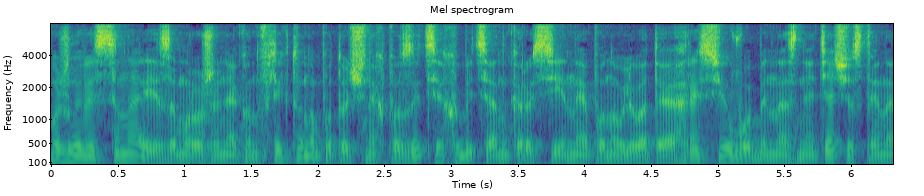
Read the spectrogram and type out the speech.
Можливі сценарії замороження конфлікту на поточних позиціях. Обіцянка Росії не поновлювати агресію в обмін на зняття частини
